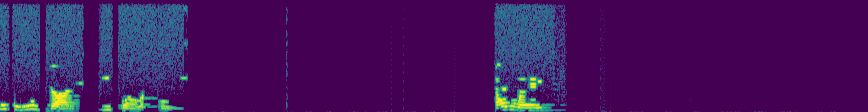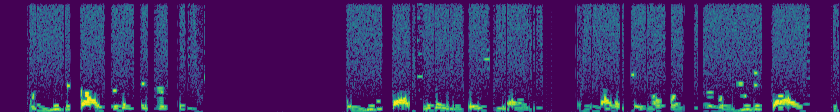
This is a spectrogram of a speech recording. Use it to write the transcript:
if it is done, he's going to look foolish. By the way, when you decide you're going to take your stand, when you decide you're going to engage humanity and you're not going to take no answer, when you decide that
